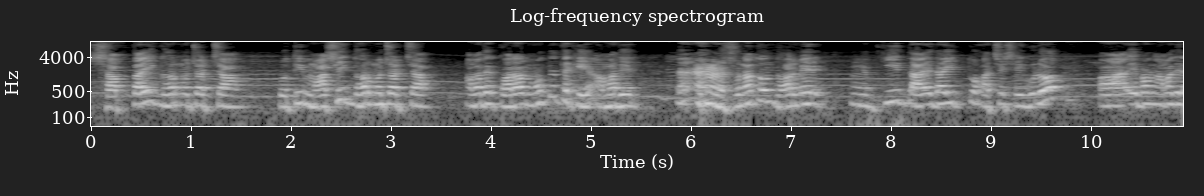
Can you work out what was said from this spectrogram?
সাপ্তাহিক ধর্মচর্চা প্রতি মাসিক ধর্মচর্চা আমাদের করার মধ্যে থেকে আমাদের সনাতন ধর্মের কি দায় দায়িত্ব আছে সেগুলো এবং আমাদের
